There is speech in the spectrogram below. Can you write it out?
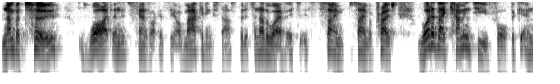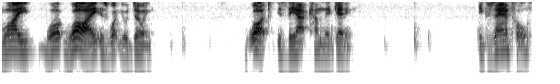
Number two, what and it sounds like it's the old marketing stuff but it's another way of it's it's the same same approach. What are they coming to you for? And why what why is what you're doing? What is the outcome they're getting? Example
